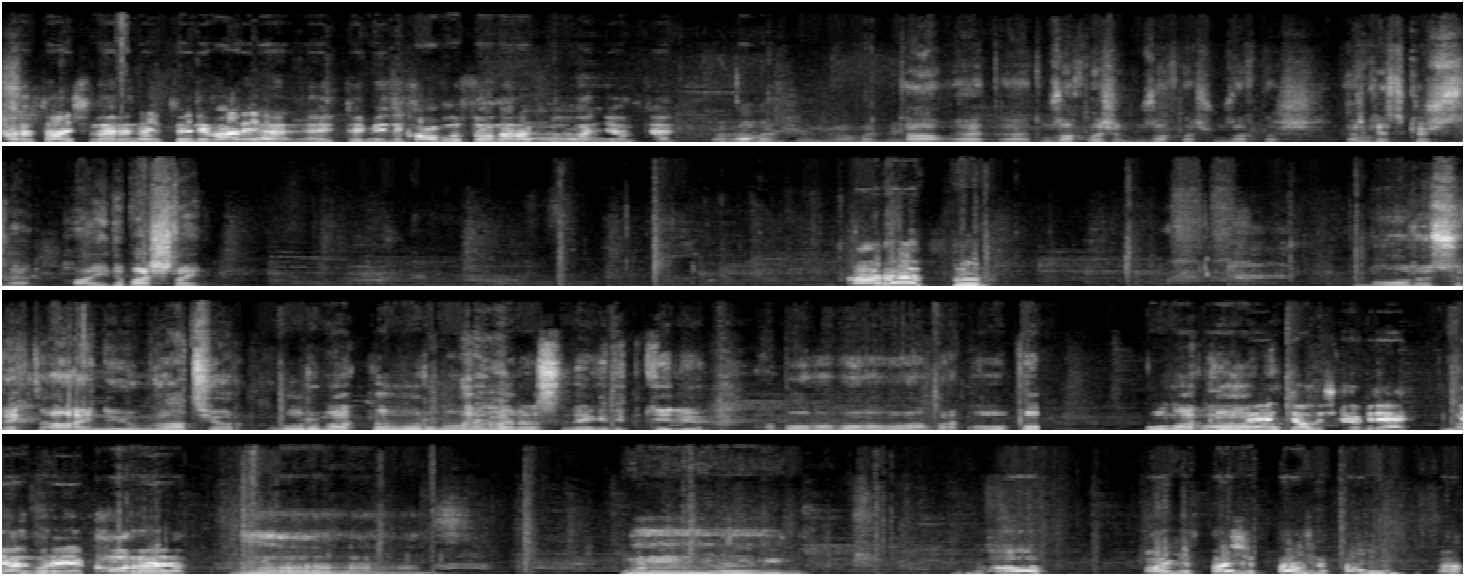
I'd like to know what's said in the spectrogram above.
Sarı saçlarını seni var ya e, temizlik havlusu olarak Ha. kullanacağım sen. Bakalım şimdi ne olacak. Tamam evet evet uzaklaşın uzaklaş uzaklaş. Herkes köşesine. Haydi başlayın. Karı sus! Ne oluyor sürekli aynı yumruğu atıyor. vurmakla vurmamak arasında gidip geliyor. Ha, Boğma boğma boğma bırak. Hoppa. Olmak yok. Boğmaya çalışıyor bir de. Gel buraya karı. hayır hayır hayır hayır. Hah,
